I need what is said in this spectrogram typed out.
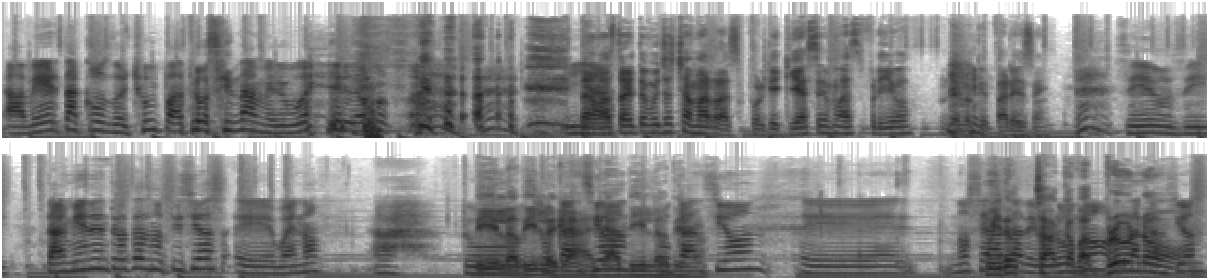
A ver, tacos de Chuy, patrocíname el vuelo. y Nada ya. más tráete muchas chamarras, porque aquí hace más frío de lo que parece. Sí, pues sí. También, entre otras noticias, eh, bueno. ah, tu, Dilo, dilo, tu ya, ya, canción, dilo, tu dilo. canción, eh, no se We habla de Bruno, es la canción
